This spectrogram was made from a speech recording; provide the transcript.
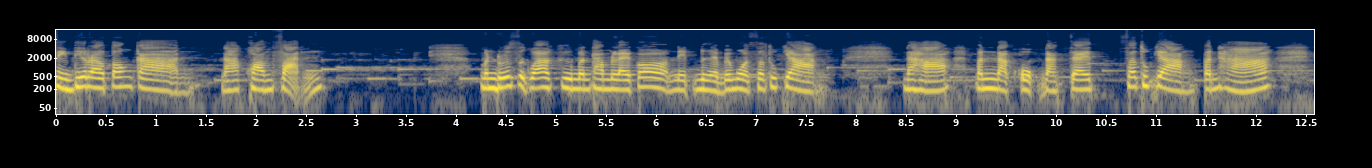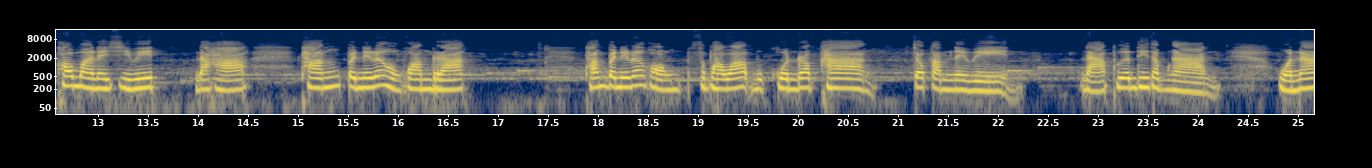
สิ่งที่เราต้องการนะความฝัน มันรู้สึกว่าคือมันทำอะไรก็เหน็ดเหนื่อยไปหมดซะทุกอย่างนะคะ มันหนักอกหนักใจซะทุกอย่างปัญหาเข้ามาในชีวิตนะคะ ทั้งเป็นในเรื่องของความรัก ทั้งเป็นในเรื่องของสภาวะบุคคลรอบข้าง เจ้ากรรมในเวรนะเพื่อนที่ทำงาน หัวหน้า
